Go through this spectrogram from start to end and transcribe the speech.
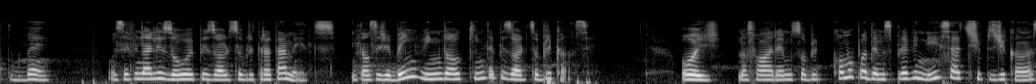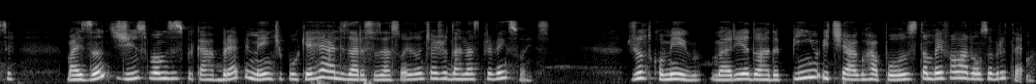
tudo bem? Você finalizou o episódio sobre tratamentos, então seja bem-vindo ao quinto episódio sobre câncer. Hoje nós falaremos sobre como podemos prevenir certos tipos de câncer, mas antes disso vamos explicar brevemente por que realizar essas ações vão te ajudar nas prevenções. Junto comigo, Maria Eduarda Pinho e Tiago Raposo também falarão sobre o tema.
